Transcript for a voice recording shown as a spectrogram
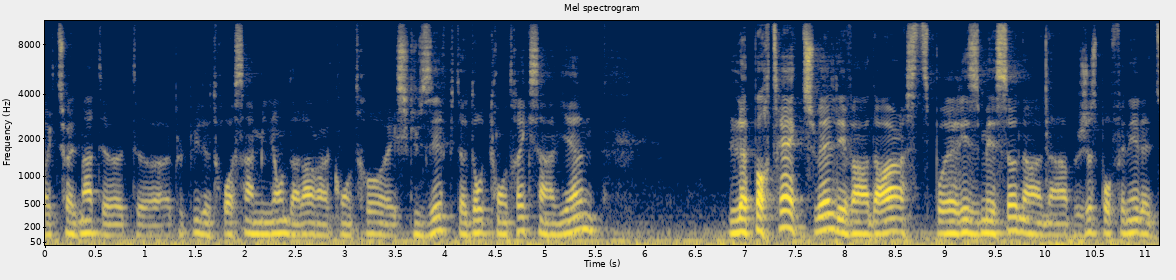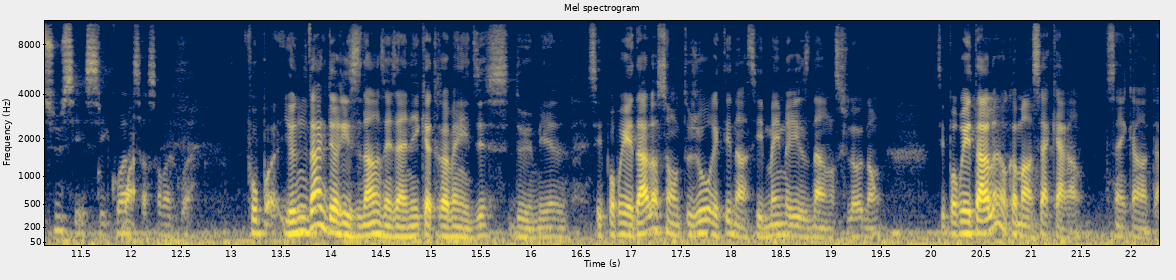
Actuellement, tu as, un peu plus de 300 millions de dollars en contrat exclusif, puis tu as d'autres contrats qui s'en viennent. Le portrait actuel des vendeurs, si tu pourrais résumer ça juste pour finir là-dessus, c'est quoi? Ça ressemble à quoi? Faut pas, il y a une vague de résidences dans les années 90-2000. Ces propriétaires-là ont toujours été dans ces mêmes résidences-là. Donc, ces propriétaires-là ont commencé à 40, 50 ans.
